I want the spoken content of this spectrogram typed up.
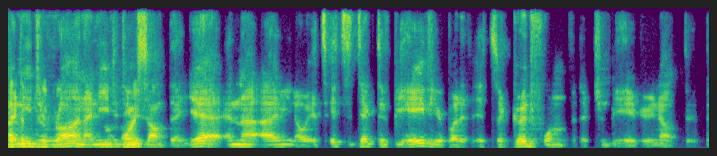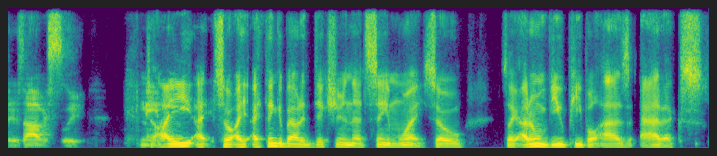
I need to run. I need to do something. Yeah. And that, I, you know, it's, it's addictive behavior, but it, it's a good form of addiction behavior. You know, there's obviously, so I, I, so I, I think about addiction in that same way. So it's like, I don't view people as addicts.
